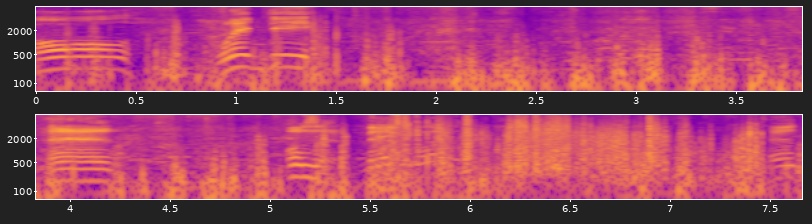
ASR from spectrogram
Cold, windy, and what was it? May 11? 10?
